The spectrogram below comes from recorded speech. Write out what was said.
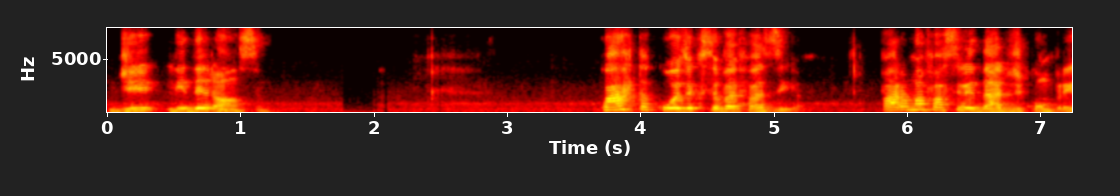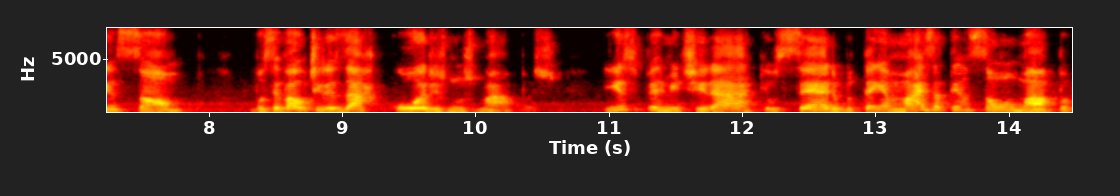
de liderança. Quarta coisa que você vai fazer. Para uma facilidade de compreensão, você vai utilizar cores nos mapas. Isso permitirá que o cérebro tenha mais atenção ao mapa.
